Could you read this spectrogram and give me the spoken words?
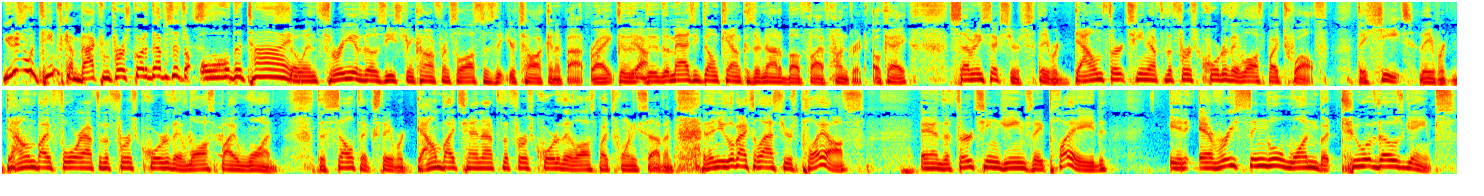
usually teams come back from first quarter deficits all the time. So in three of those Eastern Conference losses that you're talking about, right? Yeah. The, the Magic don't count because they're not above 500. Okay. 76ers, they were down 13 after the first quarter. They lost by 12. The Heat, they were down by four after the first quarter. They lost by one. The Celtics, they were down by 10 after the first quarter. They lost by 27. And then you go back to last year's playoffs and the 13 games they played in every single one but two of those games.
